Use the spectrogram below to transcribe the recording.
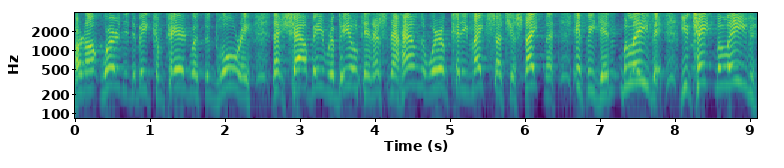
are not worthy to be compared with the glory that shall be revealed in us. Now, how in the world could He make such a statement if He didn't believe it? You can't believe,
